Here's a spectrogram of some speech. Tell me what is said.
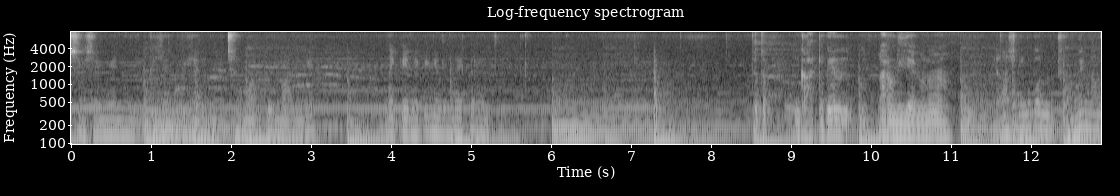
sing ngene biyen-biyen jaman kuman iki. Nek kene ki ngene nek kalau dia nggadokin karo dia ngono ya? Ya asli ini kan domain nang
